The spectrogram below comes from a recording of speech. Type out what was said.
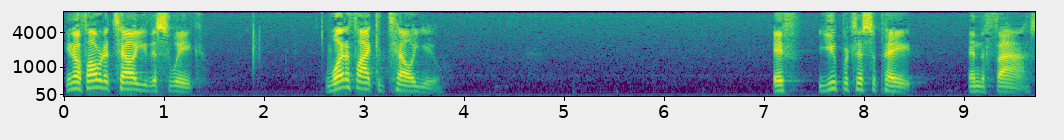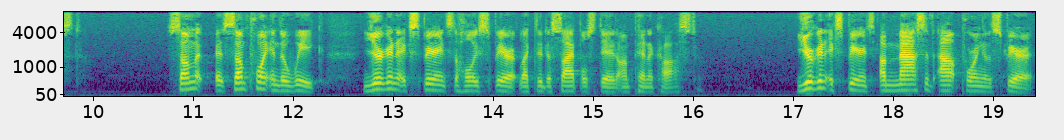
You know, if I were to tell you this week, what if I could tell you if you participate in the fast, some, at some point in the week, you're going to experience the Holy Spirit like the disciples did on Pentecost. You're going to experience a massive outpouring of the Spirit.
